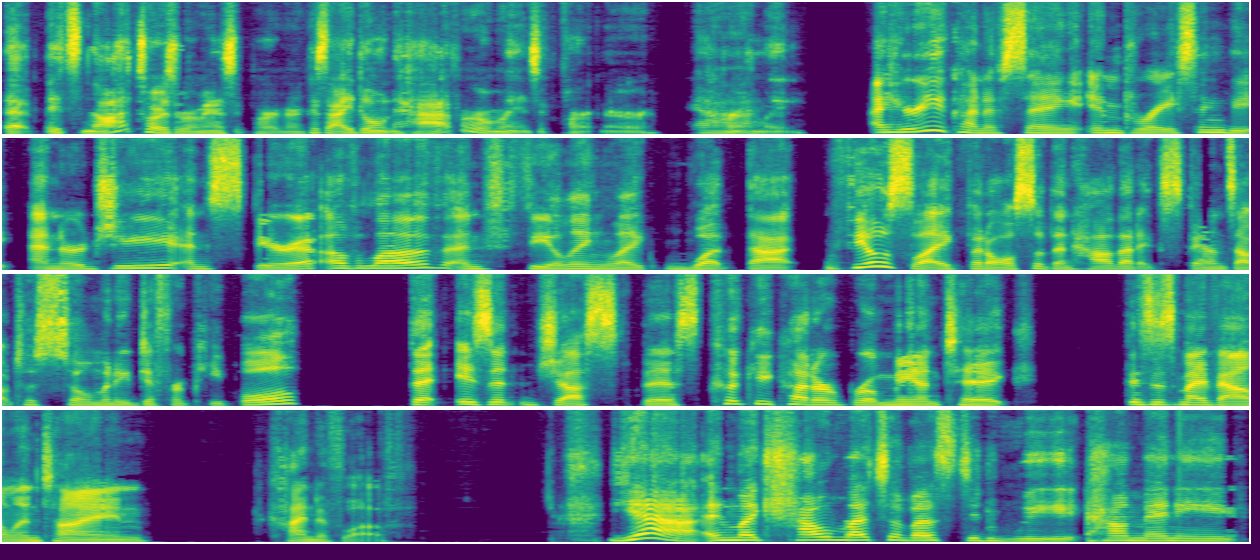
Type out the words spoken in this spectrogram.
that it's not towards a romantic partner because I don't have a romantic partner Yeah. currently. I hear you kind of saying embracing the energy and spirit of love and feeling like what that feels like, but also then how that expands out to so many different people that isn't just this cookie cutter romantic, this is my Valentine kind of love. Yeah. And like how much of us did we, how many,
